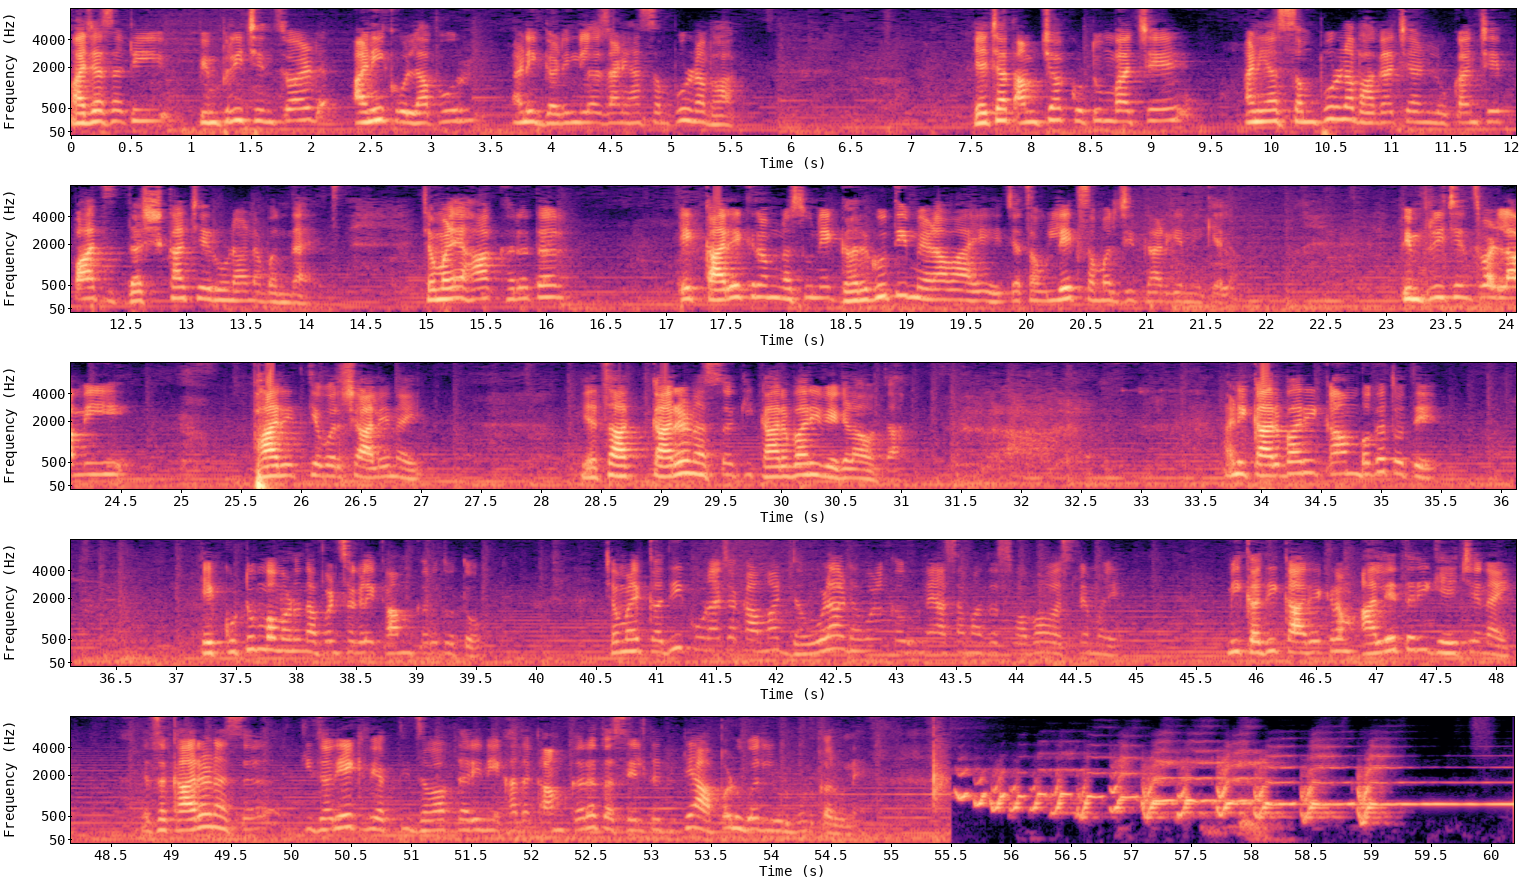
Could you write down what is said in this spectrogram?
माझ्यासाठी पिंपरी चिंचवड आणि कोल्हापूर आणि गडिंग्लज आणि हा संपूर्ण भाग. याच्यात आमच्या कुटुंबाचे आणि या संपूर्ण भागाचे आणि लोकांचे पाच दशकाचे ऋणानं बंद आहेत. त्यामुळे हा खरं तर एक कार्यक्रम नसून एक घरगुती मेळावा आहे ज्याचा उल्लेख समरजित घाडगेंनी केला. पिंपरी चिंचवडला मी फार इतके वर्ष आले नाही. याचा कारण असं की कारभारी वेगळा होता. आणि कारभारी काम बघत होते. एक कुटुंब म्हणून आपण सगळे काम करत होतो. त्यामुळे कधी कुणाच्या कामात ढवळाढवळ करू नये असा माझा स्वभाव असल्यामुळे मी कधी कार्यक्रम आले तरी घ्यायचे नाही. याचं कारण असं की जर एक व्यक्ती जबाबदारीने एखादं काम करत असेल तर तिथे आपण उगत लुडबुड करू नये.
